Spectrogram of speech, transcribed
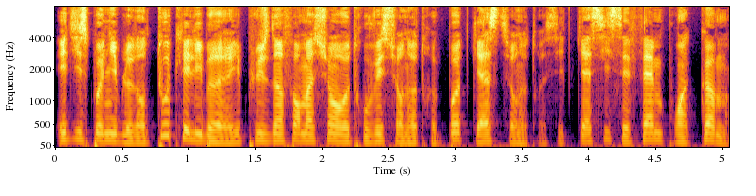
est disponible dans toutes les librairies. Plus d'informations à retrouver sur notre podcast sur notre site cassisfm.com.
